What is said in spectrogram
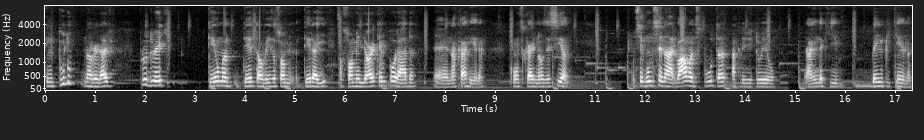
tem tudo, na verdade, para o Drake ter uma ter talvez a sua ter aí a sua melhor temporada é, na carreira. com os Cardinals esse ano. O segundo cenário, há uma disputa, acredito eu, ainda que bem pequena,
